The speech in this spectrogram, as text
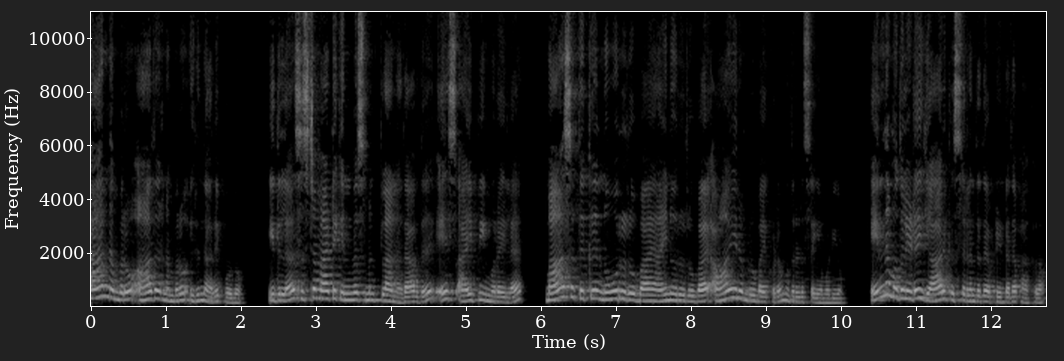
பேன் நம்பரும் ஆதார் நம்பரும் இருந்தாலே போதும். இதுல சிஸ்டமேட்டிக் இன்வெஸ்ட்மெண்ட் பிளான் அதாவது எஸ்ஐபி முறையில மாசத்துக்கு நூறு ரூபாய் ஐநூறு ரூபாய் ஆயிரம் ரூபாய் கூட முதலீடு செய்ய முடியும். எந்த முதலீடு யாருக்கு சிறந்தது அப்படின்றத பார்க்கலாம்.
